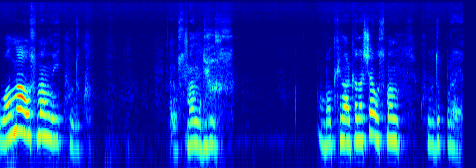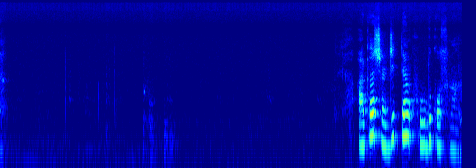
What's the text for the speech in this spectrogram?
Vallahi Osmanlı'yı kurduk. Osmanlı diyoruz. Bakın arkadaşlar Osmanlı kurduk buraya. Arkadaşlar cidden kurduk Osmanlı.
